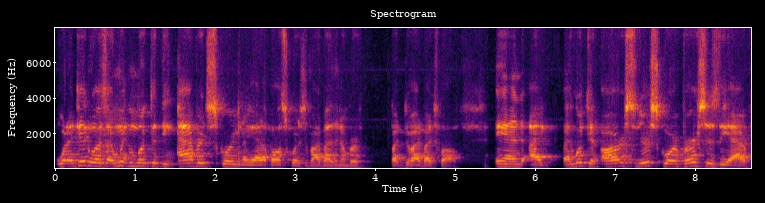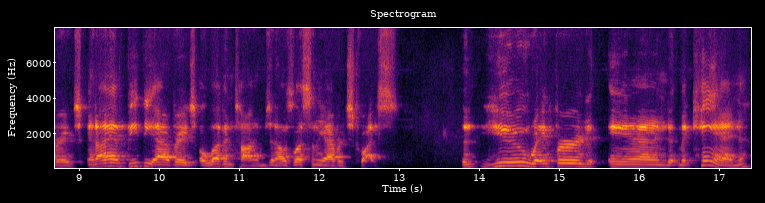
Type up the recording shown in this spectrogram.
what I did was I went and looked at the average score. You know, you add up all scores, divide by the number, but divide by 12. And I, I looked at our your score versus the average, and I have beat the average 11 times, and I was less than the average twice. Then you, Rayford, and McCann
